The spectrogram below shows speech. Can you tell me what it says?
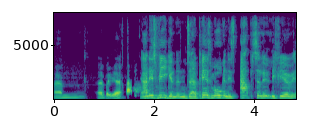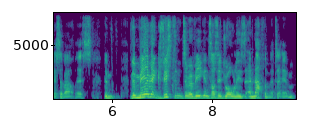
Um, uh, but yeah, And it's vegan, and uh, Piers Morgan is absolutely furious about this. The, the mere existence of a vegan sausage roll is anathema to him.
